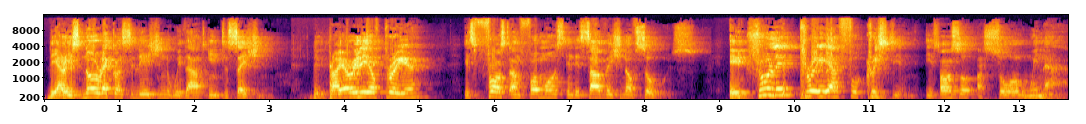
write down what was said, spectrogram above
there is no reconciliation without intercession. The priority of prayer is first and foremost in the salvation of souls. A truly prayerful Christian is also a soul winner.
